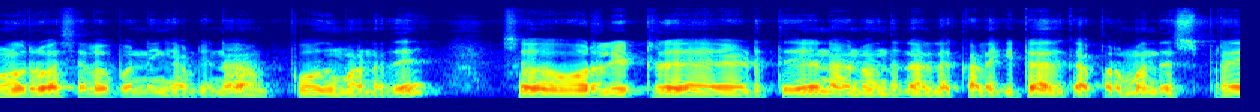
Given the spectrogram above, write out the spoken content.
நூறுரூவா செலவு பண்ணிங்க அப்படின்னா போதுமானது. ஸோ ஒரு லிட்ரு எடுத்து நான் வந்து நல்லா கலக்கிட்டு அதுக்கப்புறமா அந்த ஸ்ப்ரே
